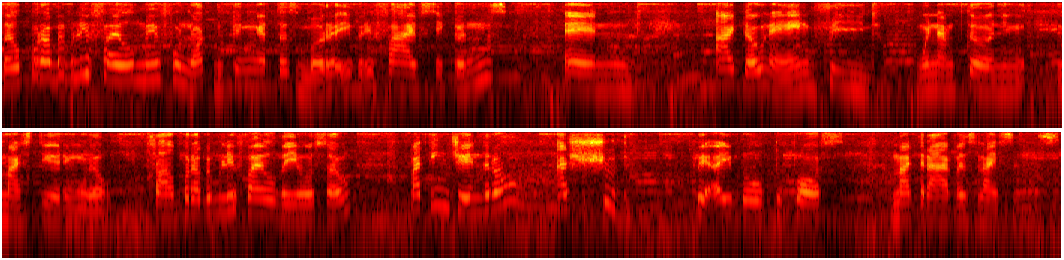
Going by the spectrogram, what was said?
They'll probably fail me for not looking at this mirror every five seconds, and I don't hand feed when I'm turning my steering wheel. So I'll probably fail there also. But in general, I should be able to pass my driver's license.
